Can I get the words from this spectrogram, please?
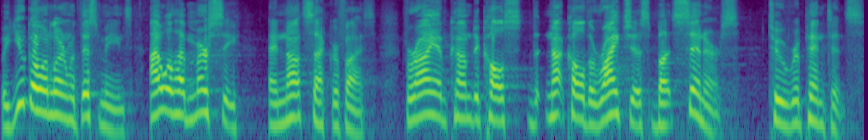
But you go and learn what this means. I will have mercy and not sacrifice. For I have come to call, not call the righteous, but sinners to repentance.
